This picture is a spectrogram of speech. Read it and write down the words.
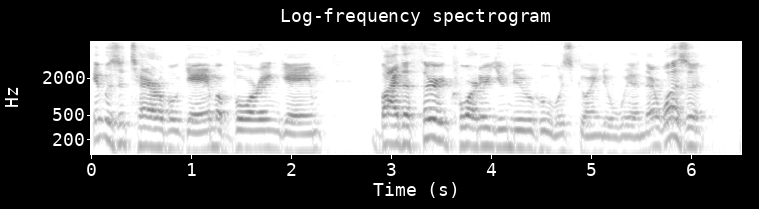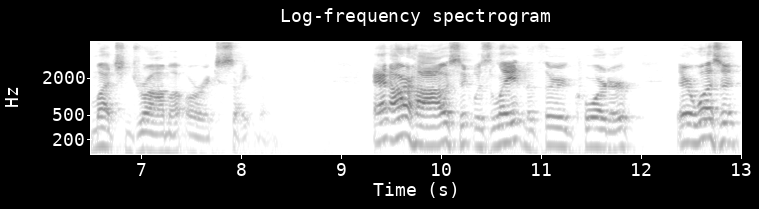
It was a terrible game, a boring game. By the third quarter, you knew who was going to win. There wasn't much drama or excitement. At our house, it was late in the third quarter. There wasn't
